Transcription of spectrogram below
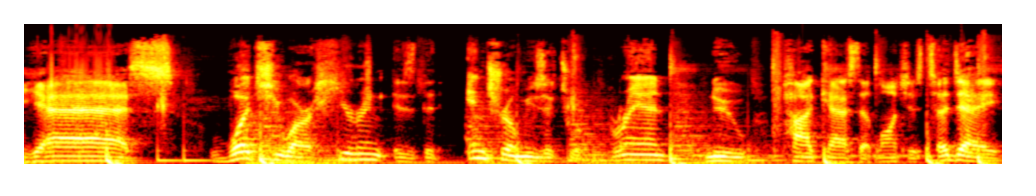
Yes. What you are hearing is the intro music to a brand new podcast that launches today,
